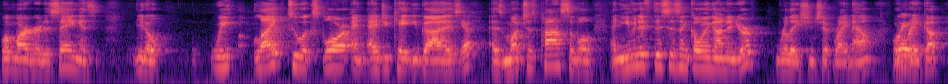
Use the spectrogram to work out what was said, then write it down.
what Margaret is saying is, you know, we like to explore and educate you guys Yep. as much as possible. And even if this isn't going on in your relationship right now or Wait. breakup,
